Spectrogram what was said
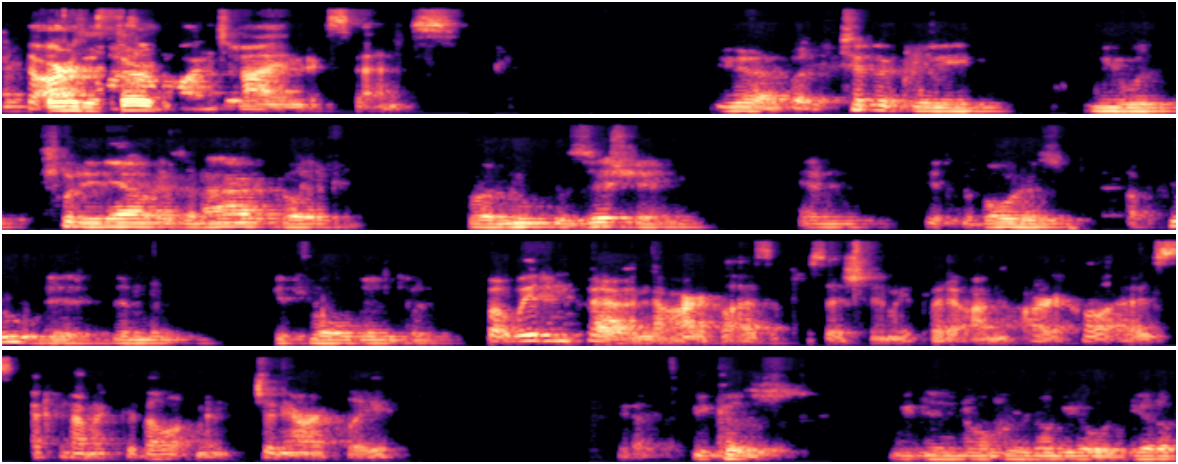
the or the article third, one-time expense. Yeah, but typically, we would put it out as an article for a new position. And if the voters approved it, then it's rolled into, But we didn't put it on the article as a position. We put it on the article as economic development generically. Yeah, because we didn't know if we were gonna be able to get a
